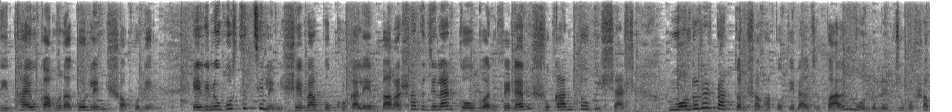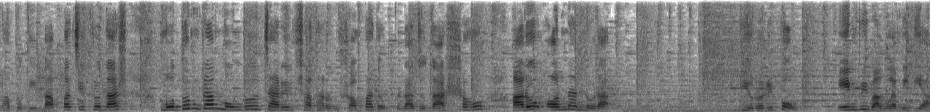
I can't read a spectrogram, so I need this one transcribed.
দীর্ঘায়ু কামনা করলেন সকলে। এদিন উপস্থিত ছিলেন সেবা পক্ষকালের বারাসাত জেলার কো কনভেনার সুকান্ত বিশ্বাস, মণ্ডলের প্রাক্তন সভাপতি রাজু পাল, মণ্ডলের যুব সভাপতি বাপ্পা চিত্র দাস, মধ্যমগ্রাম মণ্ডল চারের সাধারণ সম্পাদক রাজু দাস সহ আরও অন্যান্যরা। Bureau report, N B Bangla media.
